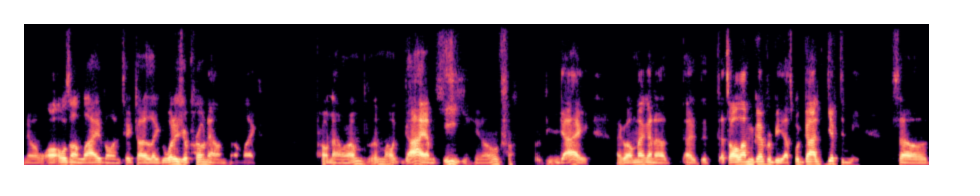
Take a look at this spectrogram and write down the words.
you know, I was on live on TikTok. Like, what is your pronoun? I'm like, pronoun. I'm I'm a guy. I'm he. You know, guy. I go. I'm not gonna. I, that's all I'm gonna ever be. That's what God gifted me. So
